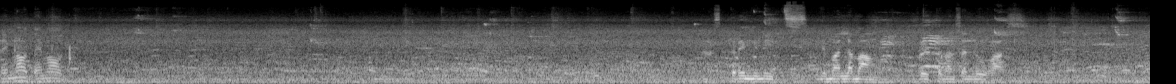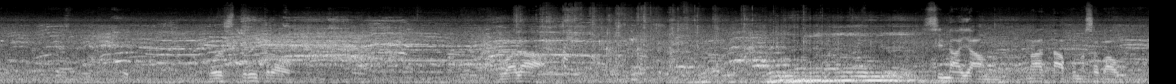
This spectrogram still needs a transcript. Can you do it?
Time out, time out. Last 3 minutes. Lima lamang. Free ng San Lucas. First free throw. Wala. Sinayang. Natapon na sa baw.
